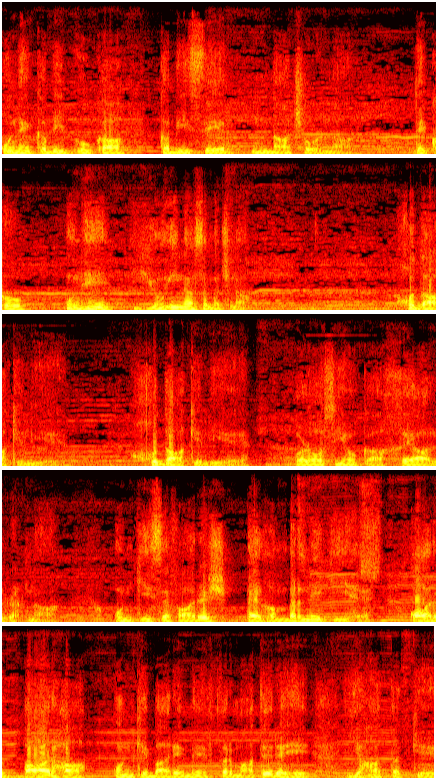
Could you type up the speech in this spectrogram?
انہیں کبھی بھوکا، کبھی سیر نہ چھوڑنا۔ دیکھو، انہیں یوں ہی نہ سمجھنا۔ خدا کے لیے، خدا کے لیے پڑوسیوں کا خیال رکھنا۔ ان کی سفارش پیغمبر نے کی ہے اور بارہا ان کے بارے میں فرماتے رہے، یہاں تک کہ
